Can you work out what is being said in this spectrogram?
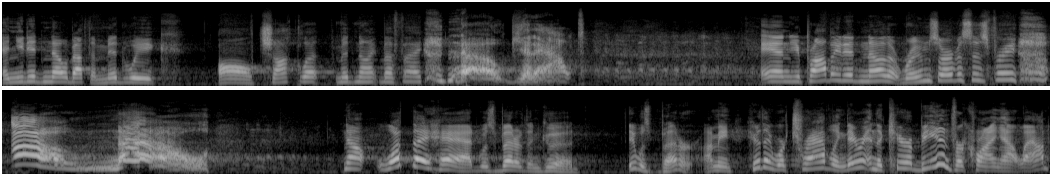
And you didn't know about the midweek all chocolate midnight buffet? No, get out. and you probably didn't know that room service is free? Oh, no. Now, what they had was better than good. It was better. I mean, here they were traveling. They were in the Caribbean for crying out loud.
